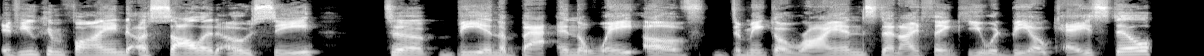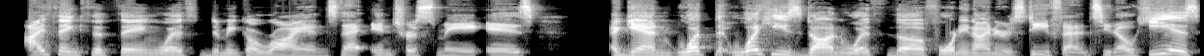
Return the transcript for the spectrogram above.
if you can find a solid OC to be in the back in the weight of DeMeco Ryans, then I think you would be okay still. I think the thing with DeMeco Ryans that interests me is again what what he's done with the 49ers defense. You know, he has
